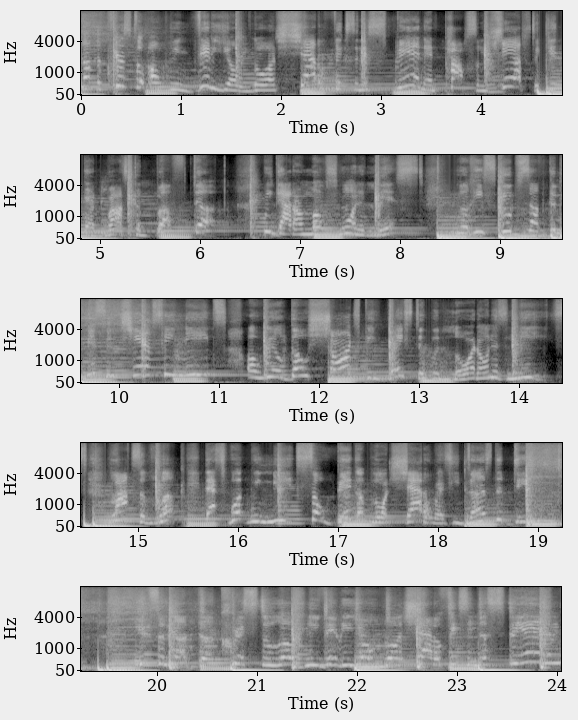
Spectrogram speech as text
another crystal opening video, Lord. Shaedow fixing his spin and pop some champs to get that roster buffed up. We got our most wanted list. Will he scoops up the missing champs he needs? Or will those shards be wasted with Lord on his knees? Lots of luck, that's what we need. So big up Lord Shaedow as he does the deed. Here's another crystal opening video, Lord Shaedow fixing the spin.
